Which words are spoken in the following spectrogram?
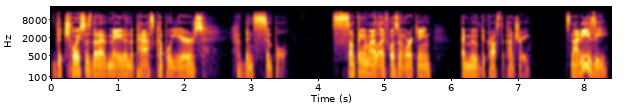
the choices that I've made in the past couple years have been simple. Something in my life wasn't working. I moved across the country. It's not easy,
